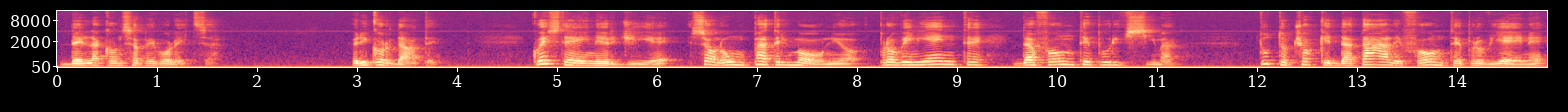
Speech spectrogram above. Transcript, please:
della consapevolezza. Ricordate, queste energie sono un patrimonio proveniente da fonte purissima. Tutto ciò che da tale fonte proviene,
